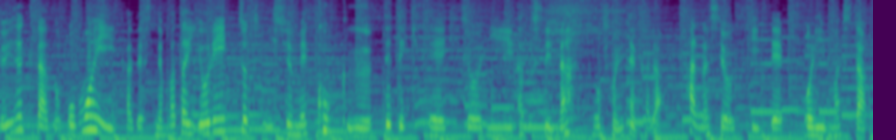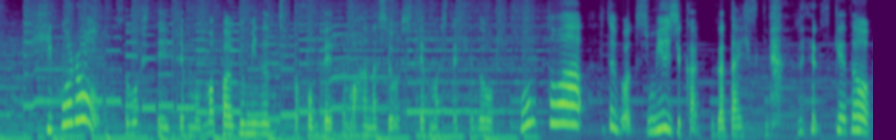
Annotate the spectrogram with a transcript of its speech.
伊崎さんの思いがですねまたよりちょっと2週目濃く出てきて非常に楽しいなと思いながら話を聞いておりました。日頃過ごしていても、まあ、番組のちょっと本編でも話をしてましたけど本当は例えば私ミュージカルが大好きなんですけど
